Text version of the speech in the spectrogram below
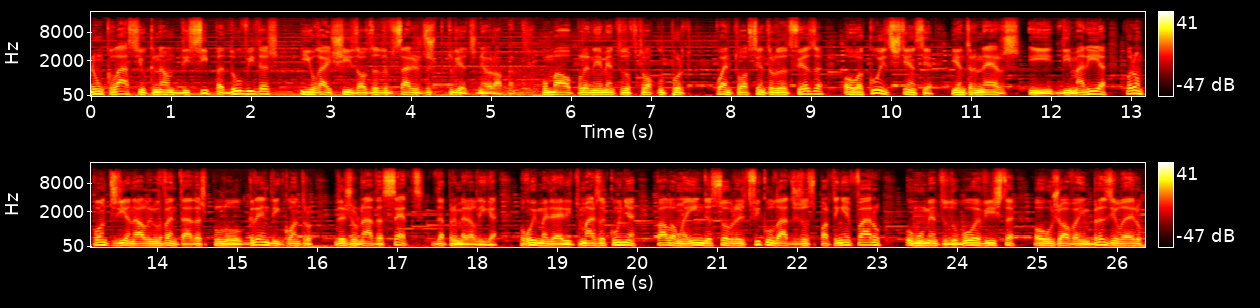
num clássico que não dissipa dúvidas e o raio-x aos adversários dos portugueses na Europa. O mau planeamento do Futebol Clube Porto quanto ao centro da defesa ou a coexistência entre Neres e Di Maria foram pontos de análise levantadas pelo grande encontro da jornada 7 da Primeira Liga. Rui Malheiro e Tomás da Cunha falam ainda sobre as dificuldades do Sporting em Faro, o momento do Boa Vista ou o jovem brasileiro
